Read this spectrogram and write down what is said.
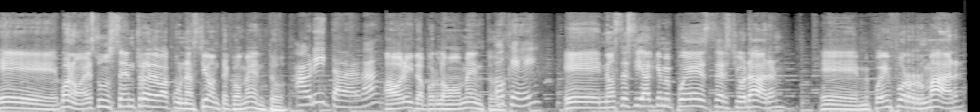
eh, bueno, es un centro de vacunación, te comento, Ahorita, ¿verdad? ahorita por los momentos. Ok. Eh, no sé si alguien me puede cerciorar, eh, me puede informar.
